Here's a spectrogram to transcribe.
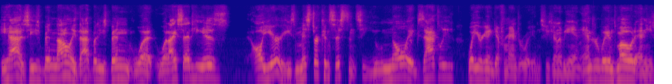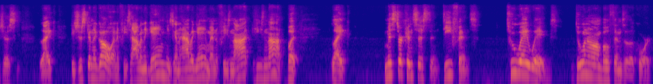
He has. He's been not only that, but he's been what what I said he is all year. He's Mr. Consistency. You know exactly what you're going to get from Andrew Williams. He's going to be in Andrew Williams mode and he's just like he's just going to go and if he's having a game, he's going to have a game and if he's not, he's not. But like Mr. Consistent, defense, two-way wigs, doing it on both ends of the court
